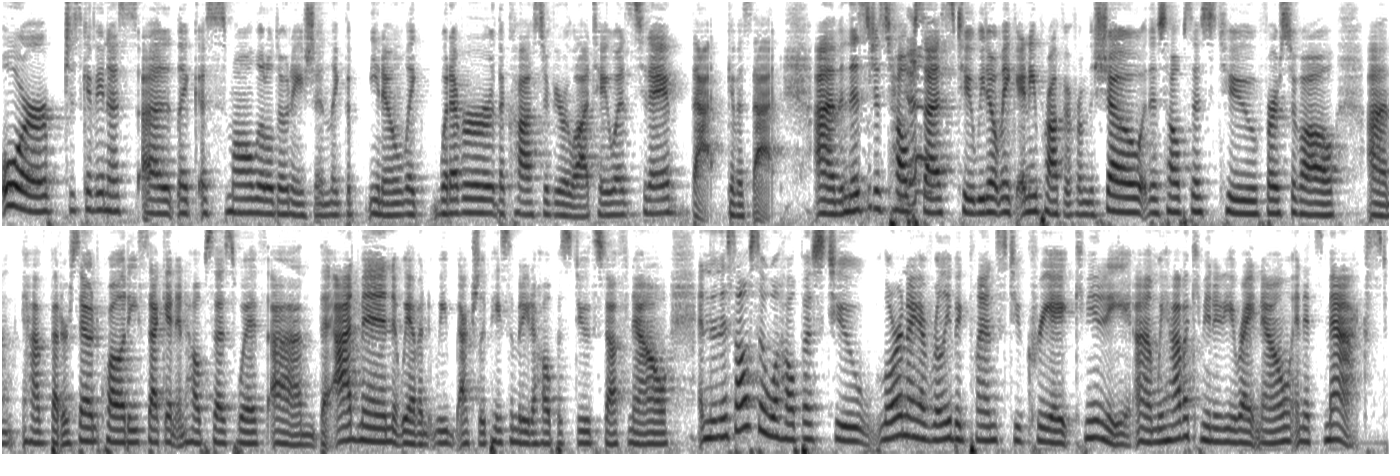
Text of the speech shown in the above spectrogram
or just giving us uh, like a small little donation like the you know like whatever the cost of your latte was today that give us that. Um, and this just helps us to we don't make any profit from the show. This helps us to first of all um, have better sound quality. Second it helps us with um, the admin. We haven't we actually pay somebody to help us do stuff now. And then this also will help us to laura and i have really big plans to create community. Um, we have a community right now and it's maxed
